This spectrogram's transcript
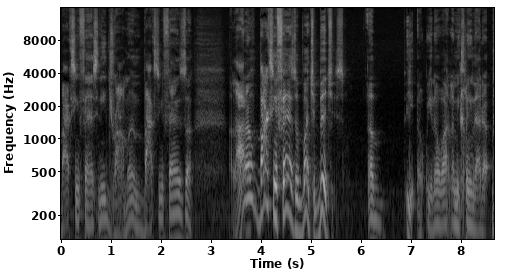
boxing fans need drama, and boxing fans are a lot of boxing fans are a bunch of bitches. A you know what? Let me clean that up.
